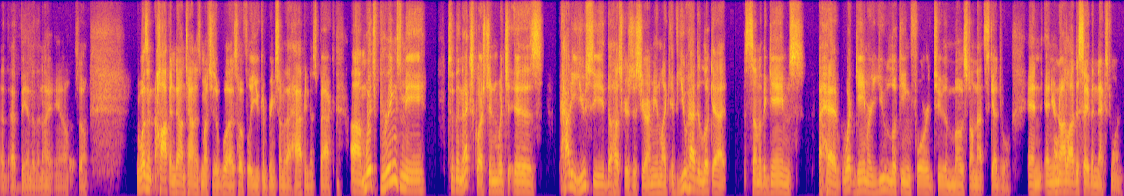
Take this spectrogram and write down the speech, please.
at, at the end of the night, you know. So it wasn't hopping downtown as much as it was. Hopefully, you can bring some of that happiness back. Um, which brings me to the next question, which is how do you see the Huskers this year? I mean, like if you had to look at some of the games ahead what game are you looking forward to the most on that schedule? And and you're oh. not allowed to say the next one.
